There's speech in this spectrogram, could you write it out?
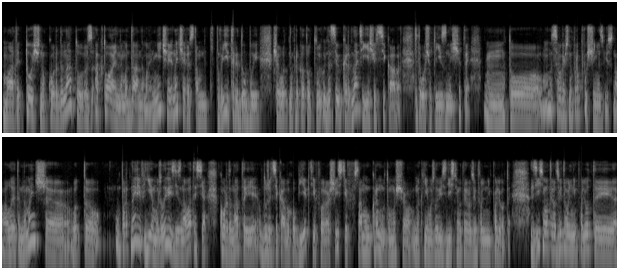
мати точну координату з актуальними даними, че- не через там дві-три доби. Що, от, наприклад, от на цій координаті є щось цікаве для того, щоб її знищити. То це виключно пропущення, звісно, але тим не менше, от у партнерів є можливість дізнаватися координати дуже цікавих об'єктів рашистів саме у Криму, тому що у них є можливість здійснювати розвідувальні польоти. Здійснювати розвідувальні польоти е,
